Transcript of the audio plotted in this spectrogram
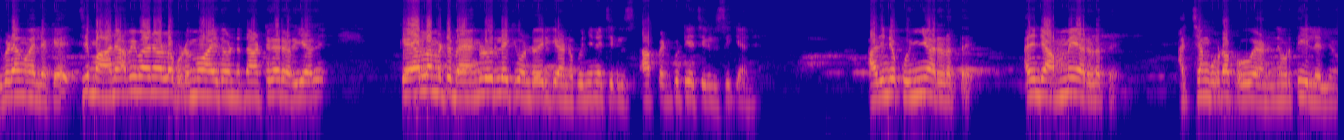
ഇവിടെ അല്ലൊക്കെ ഇച്ചിരി മാനാഭിമാനമുള്ള കുടുംബമായതുകൊണ്ട് നാട്ടുകാരറിയാതെ കേരളം വിട്ട് ബാംഗ്ലൂരിലേക്ക് കൊണ്ടുവരികയാണ് കുഞ്ഞിനെ ചികിത്സ ആ പെൺകുട്ടിയെ ചികിത്സിക്കാൻ. കുഞ്ഞൊരിടത്ത് അതിന്റെ അമ്മയൊരിടത്ത് അച്ഛൻ കൂടെ പോവുകയാണ്. നിവൃത്തിയില്ലല്ലോ.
